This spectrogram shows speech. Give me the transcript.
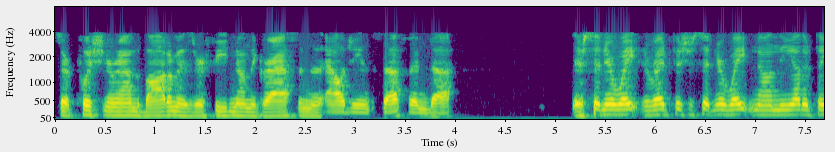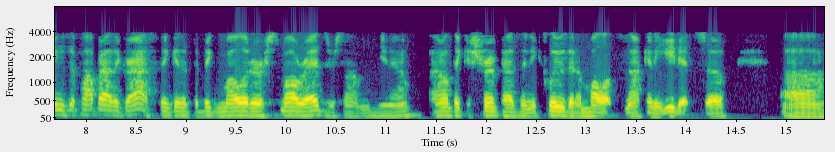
start pushing around the bottom as they're feeding on the grass and the algae and stuff, and uh, they're sitting there waiting. The redfish are sitting there waiting on the other things that pop out of the grass, thinking that the big mullet are small reds or something. You know, I don't think a shrimp has any clue that a mullet's not going to eat it. So, uh,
